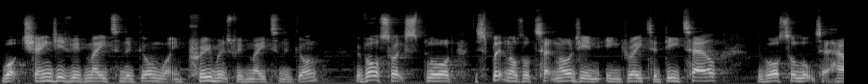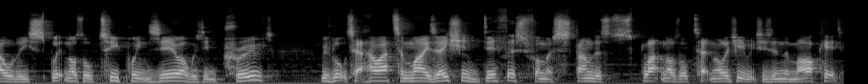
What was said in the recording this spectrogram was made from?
what changes we've made to the gun, what improvements we've made to the gun. We've also explored the split nozzle technology in, in greater detail. We've also looked at how the split nozzle 2.0 was improved. We've looked at how atomization differs from a standard flat nozzle technology which is in the market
